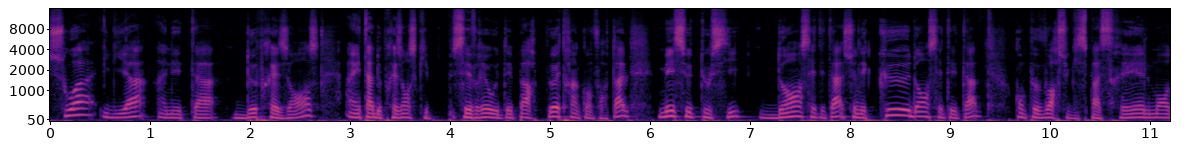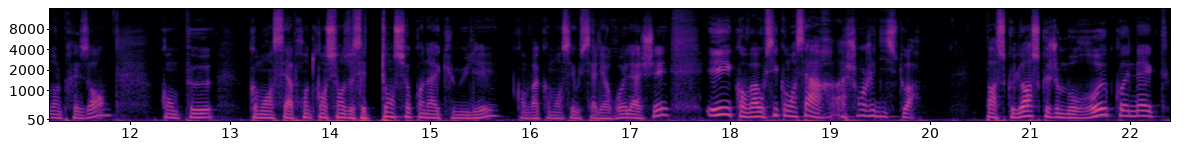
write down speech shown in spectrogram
soit il y a un état de présence, un état de présence qui, c'est vrai au départ, peut être inconfortable, mais c'est aussi dans cet état, ce n'est que dans cet état qu'on peut voir ce qui se passe réellement dans le présent, qu'on peut commencer à prendre conscience de cette tension qu'on a accumulée, qu'on va commencer aussi à les relâcher, et qu'on va aussi commencer à, changer d'histoire. Parce que lorsque je me reconnecte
